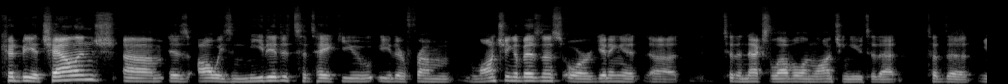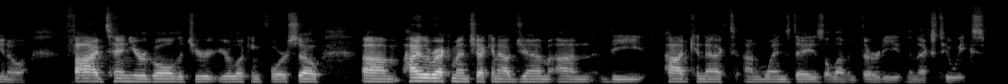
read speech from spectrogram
could be a challenge. Um, is always needed to take you either from launching a business or getting it uh, to the next level and launching you to that to the you know five ten year goal that you're you're looking for. So um, highly recommend checking out Jim on the Pod Connect on Wednesdays, 11:30, the next two weeks.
